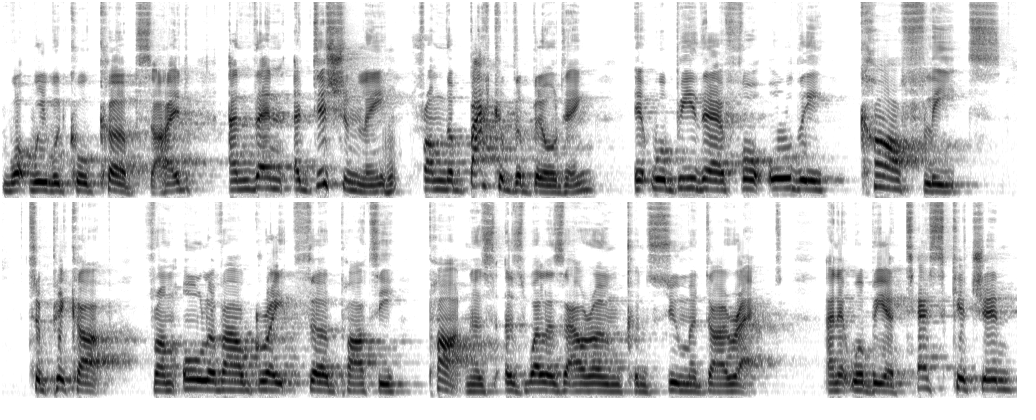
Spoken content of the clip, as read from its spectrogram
what we would call curbside. And then additionally, mm-hmm. from the back of the building, it will be there for all the car fleets to pick up from all of our great third party partners as well as our own consumer direct. And it will be a test kitchen.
